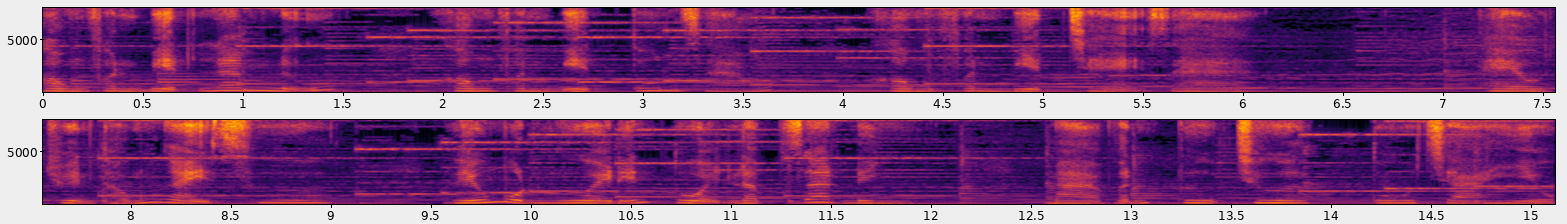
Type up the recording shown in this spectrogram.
Không phân biệt nam nữ, không phân biệt tôn giáo, không phân biệt trẻ già. Theo truyền thống ngày xưa, nếu một người đến tuổi lập gia đình mà vẫn tự chưa tu trả hiếu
